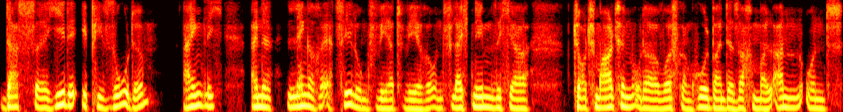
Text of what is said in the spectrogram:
dass äh, jede Episode eigentlich eine längere Erzählung wert wäre. Und vielleicht nehmen sich ja George Martin oder Wolfgang Hohlbein der Sache mal an und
